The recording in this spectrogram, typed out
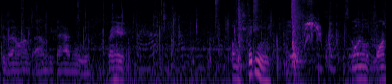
because I don't have. I don't think I have a way. Right here. Oh, fitting room. Yeah. It's going with one.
